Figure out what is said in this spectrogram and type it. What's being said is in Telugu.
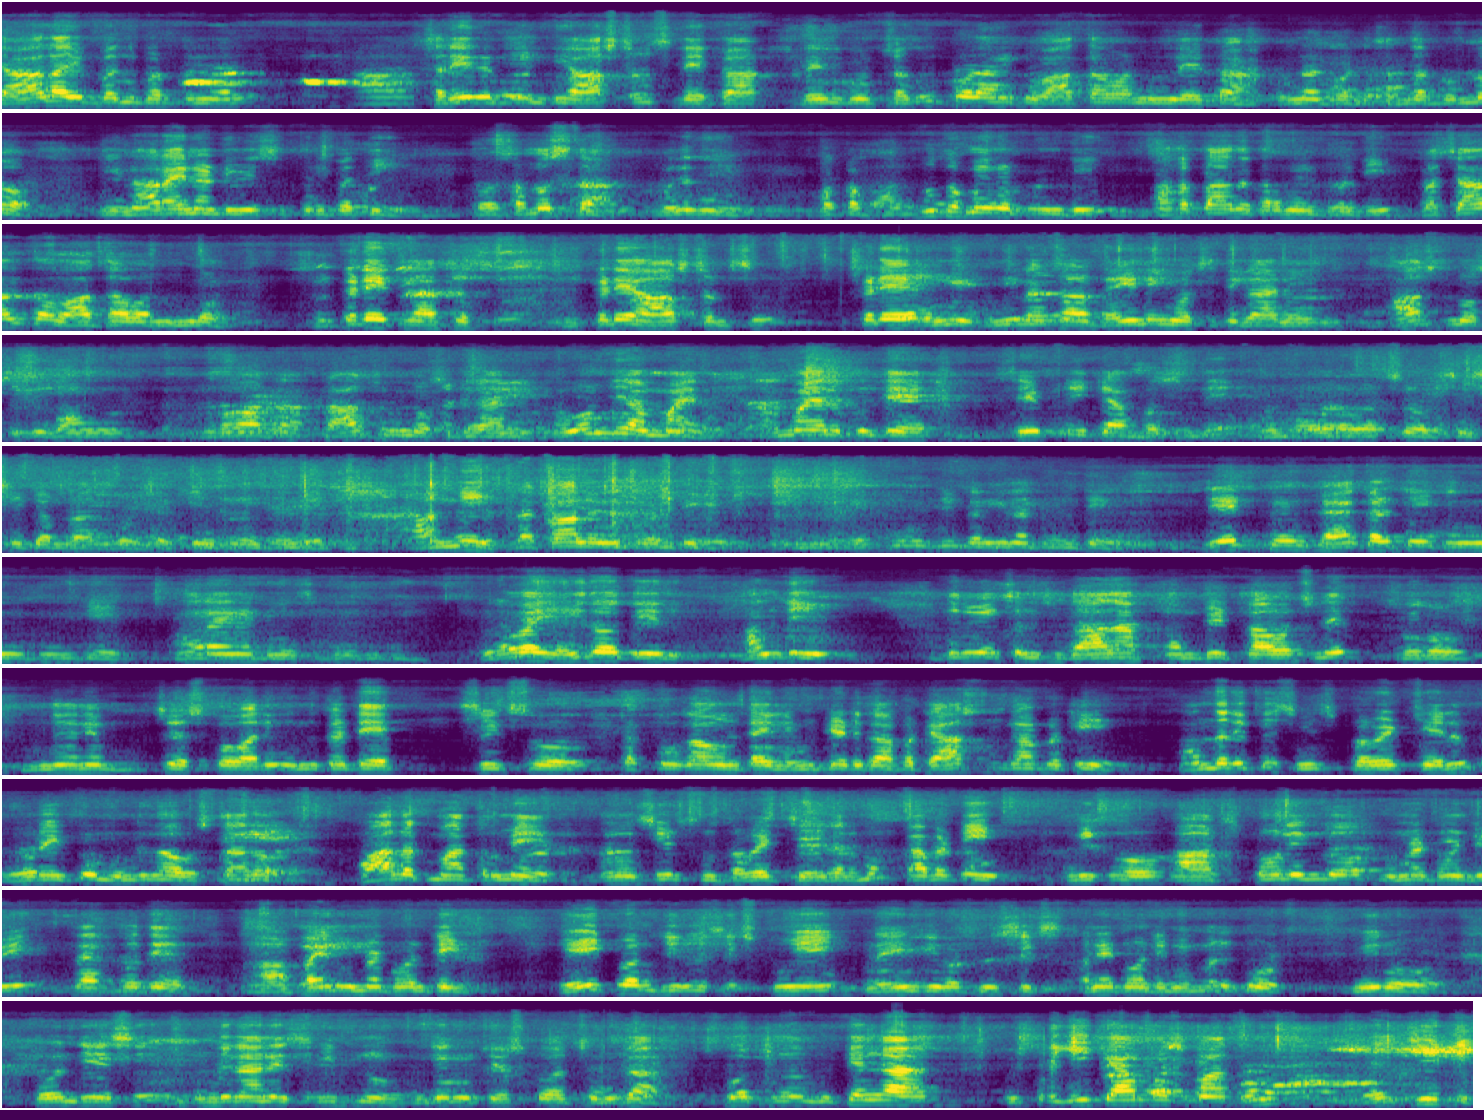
చాలా ఇబ్బంది పడుతున్నారు. సరైనటువంటి హాస్టల్స్ లేక సరైనటువంటి చదువుకోవడానికి వాతావరణం లేక ఉన్నటువంటి సందర్భంలో ఈ నారాయణ డిఎస్సి తిరుపతి సంస్థ మనది ఒక అద్భుతమైనటువంటి ఆహ్లాదకరమైనటువంటి ప్రశాంత వాతావరణంలో ఇక్కడే క్లాసెస్ ఇక్కడే హాస్టల్స్ ఇక్కడే అన్ని అన్ని రకాల డైనింగ్ వసతి కానీ హాస్టల్ వసతి కానీ తర్వాత క్లాస్ రూమ్ వసతి కానీ ఓన్లీ అమ్మాయిలు. అమ్మాయిలకుంటే సేఫ్టీ క్యాంపస్ ఉంది. Twenty four hours CC cameras security ఉంటుంది. అన్ని రకాలైనటువంటి సెక్యూరిటీ కలిగినటువంటి స్టేట్ ఫేమ్ ఫ్యాకల్టీ కలిగినటువంటి నారాయణ డిఎస్సి ఇరవై ఐదో తేదీ. మళ్ళీ రిజర్వేషన్స్ దాదాపు కంప్లీట్ కావచ్చులే. మీరు ముందుగానే బుక్ చేసుకోవాలి. ఎందుకంటే సీట్స్ తక్కువగా ఉంటాయి లిమిటెడ్ కాబట్టి హాస్టల్ కాబట్టి అందరికీ సీట్స్ ప్రొవైడ్ చేయలేం. ఎవరైతే ముందుగా వస్తారో వాళ్ళకు మాత్రమే మనం సీట్స్ ప్రొవైడ్ చేయగలము. కాబట్టి మీకు ఆ స్క్రోలింగ్లో ఉన్నటువంటివి లేకపోతే ఆ పైన ఉన్నటువంటి eight one zero six two eight nine zero two six అనేటువంటి నెంబర్కు మీరు ఫోన్ చేసి ముందుగానే సీట్ను రిజర్వ్ చేసుకోవాల్సిందిగా కోరుతున్నాం. ముఖ్యంగా ఇప్పుడు ఈ క్యాంపస్ మాత్రం SGT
